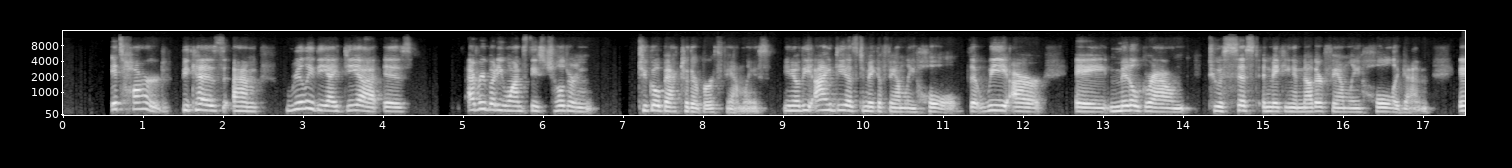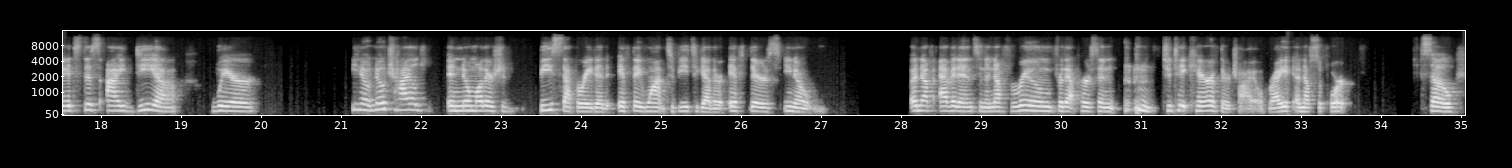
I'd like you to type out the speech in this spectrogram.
it's hard because um, really the idea is everybody wants these children to go back to their birth families. You know, the idea is to make a family whole, that we are a middle ground to assist in making another family whole again. It's this idea where, you know, no child and no mother should be separated if they want to be together, if there's, you know, enough evidence and enough room for that person to take care of their child, right? Enough support. So,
